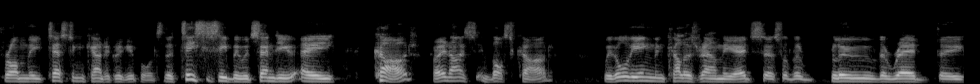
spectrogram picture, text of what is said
from the test and county cricket boards the tccb would send you a card very nice embossed card with all the england colours around the edge so sort of the blue the red the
